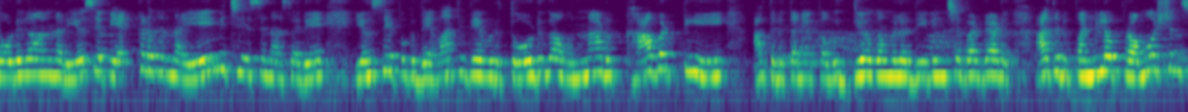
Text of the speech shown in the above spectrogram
తోడుగా ఉన్నాడు. యోసేపు ఎక్కడ ఉన్నా ఏమి చేసినా సరే యోసేపుకు దేవాతి దేవుడు తోడుగా ఉన్నాడు కాబట్టి అతడు తన యొక్క ఉద్యోగంలో దీవించబడ్డాడు. అతడు అతడు పనిలో ప్రమోషన్స్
